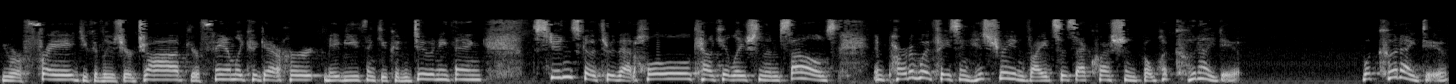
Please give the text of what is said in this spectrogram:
You're afraid you could lose your job, your family could get hurt, maybe you think you couldn't do anything. Students go through that whole calculation themselves, and part of what facing history invites is that question, but what could I do? What could I do?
